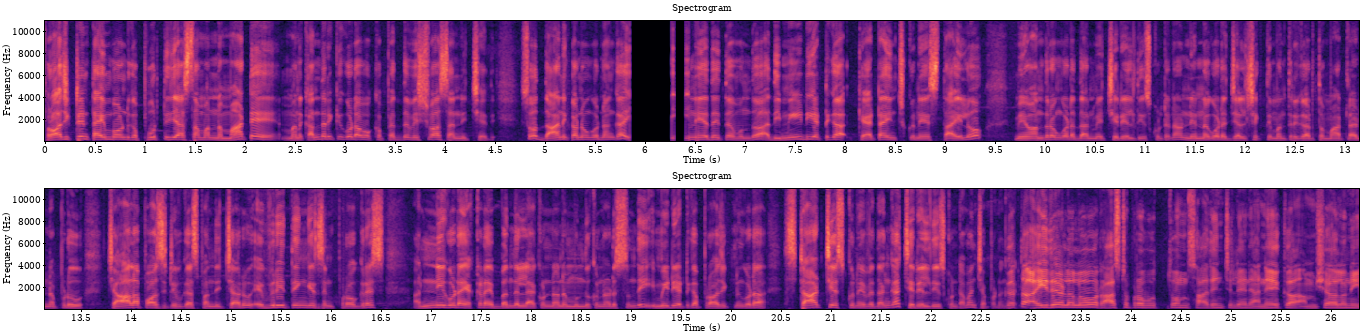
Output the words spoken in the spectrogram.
ప్రాజెక్ట్ని టైం బౌండ్గా పూర్తి చేస్తామన్న మాటే మనకందరికీ కూడా ఒక పెద్ద విశ్వాసాన్ని ఇచ్చేది. సో దానికి అనుగుణంగా ఏదైతే ఉందో అది ఇమీడియట్గా కేటాయించుకునే స్థాయిలో మేమందరం కూడా దాని మీద చర్యలు తీసుకుంటున్నాం. నిన్న కూడా జలశక్తి మంత్రి గారితో మాట్లాడినప్పుడు చాలా పాజిటివ్గా స్పందించారు. ఎవ్రీథింగ్ ఈజ్ ఇన్ ప్రోగ్రెస్ అన్నీ కూడా ఎక్కడ ఇబ్బందులు లేకుండానే ముందుకు నడుస్తుంది. ఇమీడియట్గా ప్రాజెక్ట్ని కూడా స్టార్ట్ చేసుకునే విధంగా చర్యలు తీసుకుంటామని చెప్పడం గత ఐదేళ్ళలో రాష్ట్ర ప్రభుత్వం సాధించలేని అనేక అంశాలని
